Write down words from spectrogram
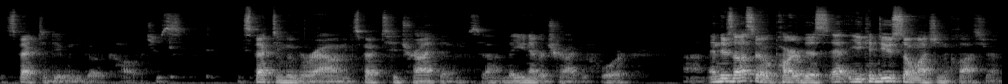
expect to do when you go to college is expect to move around, expect to try things um, that you never tried before. Um, and there's also a part of this, uh, you can do so much in the classroom.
